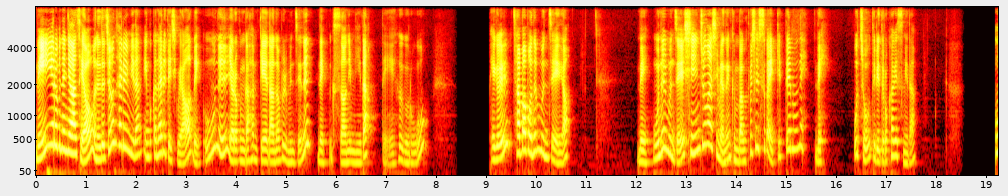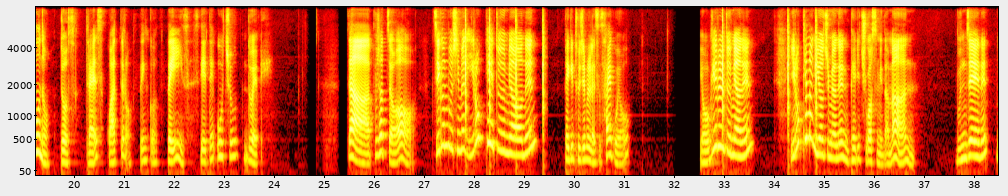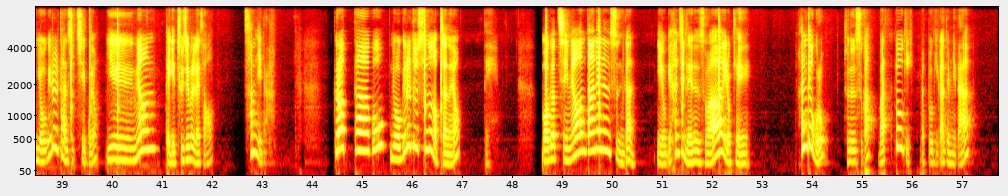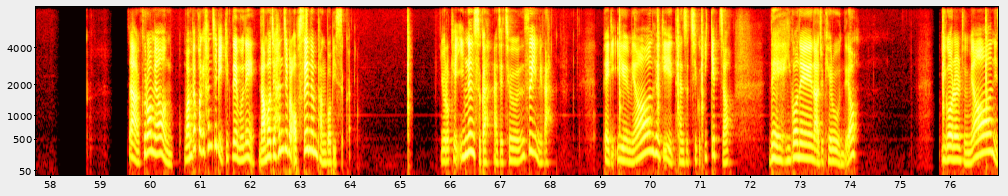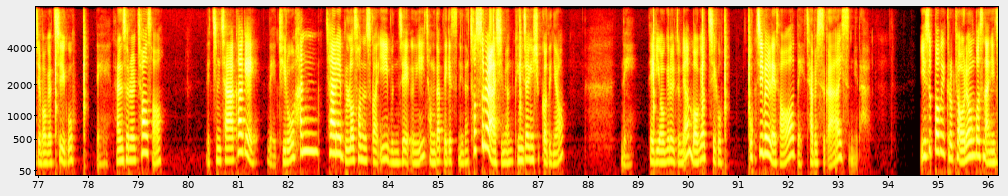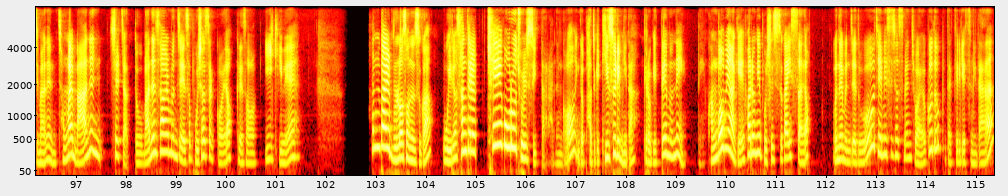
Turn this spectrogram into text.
네, 여러분 안녕하세요. 오늘도 좋은 하루입니다. 행복한 하루 되시고요. 네, 오늘 여러분과 함께 나눠볼 문제는 네, 흑선입니다. 네, 흑으로 백을 잡아보는 문제예요. 네, 오늘 문제 신중하시면 금방 푸실 수가 있기 때문에 네, 5초 드리도록 하겠습니다. 1, 2, 3, 4, 5, 6, 7, 8, 9 자, 푸셨죠? 지금 보시면 이렇게 두면은 백이 두 집을 내서 살고요. 여기를 두면은 이렇게만 이어주면은 백이 죽었습니다만 문제는 여기를 단수 치고요. 이으면 백이 두 집을 내서 삽니다. 그렇다고 여기를 둘 수는 없잖아요. 네. 먹여치면 따내는 순간 예, 여기 한 집 내는 수와 이렇게 한 격으로 두는 수가 맛보기, 맛보기가 됩니다. 자, 그러면 완벽하게 한 집이 있기 때문에 나머지 한 집을 없애는 방법이 있을까요? 이렇게 있는 수가 아주 좋은 수입니다. 백이 이으면 흙이 단수 치고 있겠죠. 네, 이거는 아주 괴로운데요. 이거를 두면 이제 먹여치고 네, 단수를 쳐서 네, 침착하게 네, 뒤로 한 차례 물러서는 수가 이 문제의 정답 되겠습니다. 첫 수를 아시면 굉장히 쉽거든요. 네, 백이 여기를 두면 먹여치고 옥집을 내서 네, 잡을 수가 있습니다. 이 수법이 그렇게 어려운 것은 아니지만은 정말 많은 실전 또 많은 사활 문제에서 보셨을 거예요. 그래서 이 기회에 한 발 물러서는 수가 오히려 상대를 최고로 조일 수 있다라는 거 이거 바둑의 기술입니다. 그렇기 때문에 네, 광범위하게 활용해 보실 수가 있어요. 오늘 문제도 재밌으셨으면 좋아요, 구독 부탁드리겠습니다.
